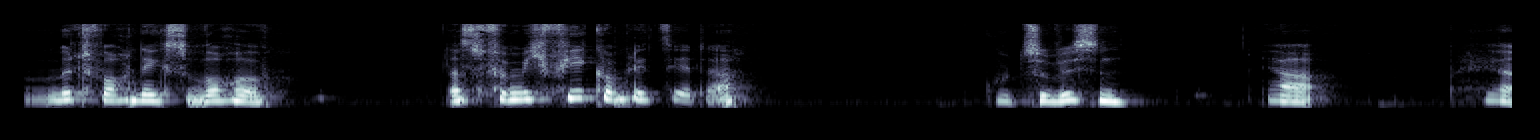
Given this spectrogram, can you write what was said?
äh, Mittwoch nächste Woche. Das ist für mich viel komplizierter. Gut zu wissen. Ja. Ja.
